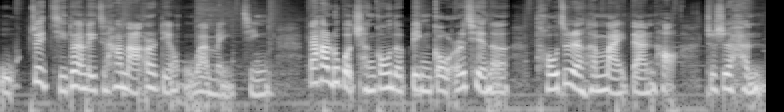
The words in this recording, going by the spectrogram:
五，最极端的例子，他拿二点五万美金。但他如果成功的并购，而且呢，投资人很买单哈，就是很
